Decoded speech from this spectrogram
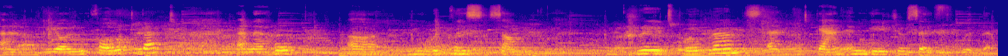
and we all look forward to that. And I hope uh, you witness some great programs and can engage yourself with them.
